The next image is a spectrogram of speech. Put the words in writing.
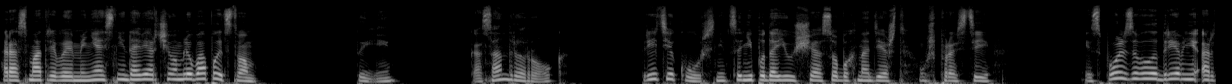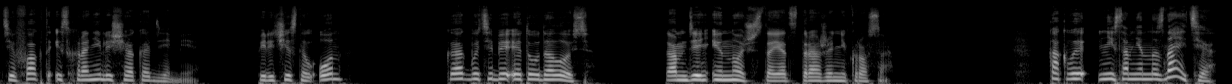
рассматривая меня с недоверчивым любопытством. «Ты, Кассандра Рок, третья курсница, не подающая особых надежд, уж прости, использовала древний артефакт из хранилища Академии. Перечислил он. Как бы тебе это удалось? Там день и ночь стоят стражи Некроса. Как вы, несомненно, знаете,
